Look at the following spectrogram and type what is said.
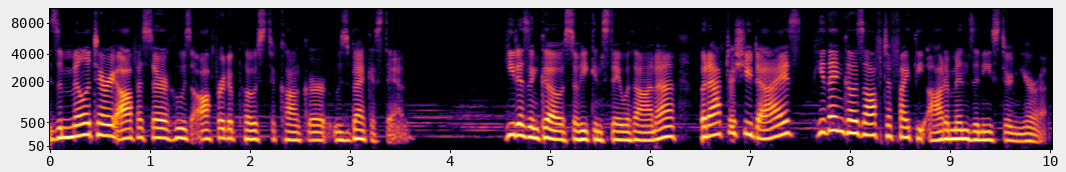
is a military officer who's offered a post to conquer Uzbekistan. He doesn't go so he can stay with Anna, but after she dies, he then goes off to fight the Ottomans in Eastern Europe.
